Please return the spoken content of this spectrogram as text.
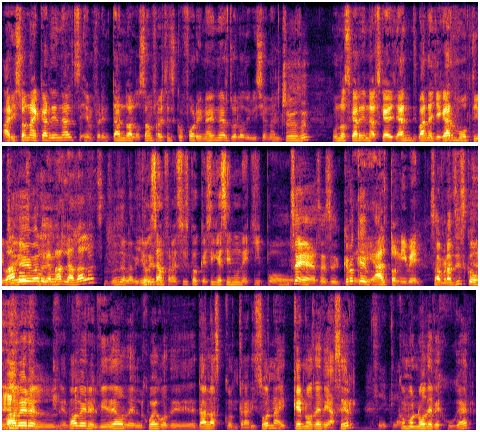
Arizona Cardinals enfrentando a los San Francisco 49ers, duelo divisional. Sí, sí unos Cardinals que ya van a llegar motivados por ganarle a Dallas. y un San Francisco que sigue siendo un equipo Creo de alto nivel. San Francisco va a ver el va a ver el video del juego de Dallas contra Arizona y qué no debe hacer, cómo no debe jugar.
